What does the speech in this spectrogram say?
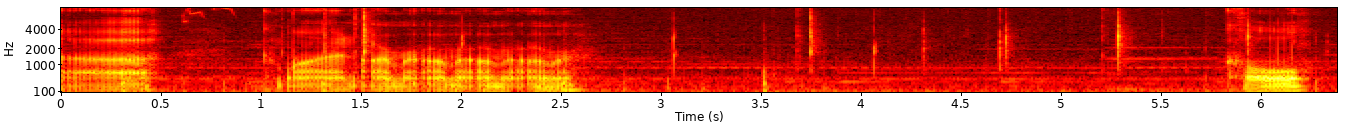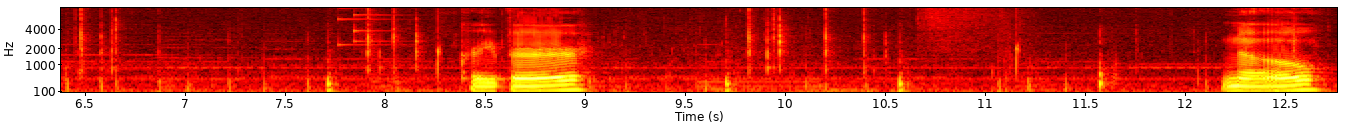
Uh, come on. Armor, armor, armor, armor. Coal. Creeper. No.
